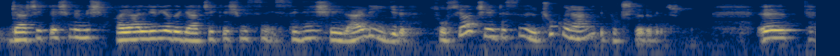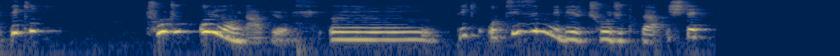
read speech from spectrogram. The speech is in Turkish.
gerçekleşmemiş hayalleri ya da gerçekleşmesini istediği şeylerle ilgili sosyal çevresinde de çok önemli ipuçları verir. E, peki çocuk oyun oynar diyoruz. E, peki otizmli bir çocukta işte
